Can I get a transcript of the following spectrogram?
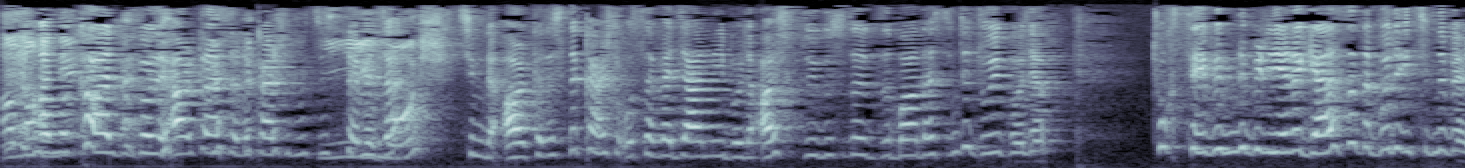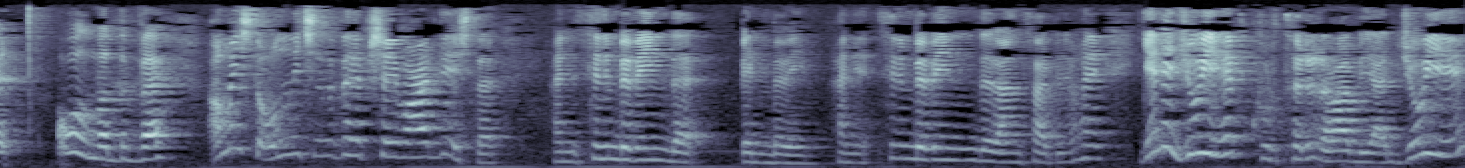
ama Ama hani kalbi böyle arkadaşlarına karşı müthiş sevecen. Şimdi arkadaşına karşı o sevecenliği böyle aşk duygusu da bağdaştırınca Joey böyle çok sevimli bir yere gelse de böyle içimde bir olmadı be. Ama işte onun içinde de hep şey vardı ya işte hani senin bebeğin de benim bebeğim. Hani senin bebeğini de ben sahipleniyorum. Hani gene Joey hep kurtarır abi ya. Joey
